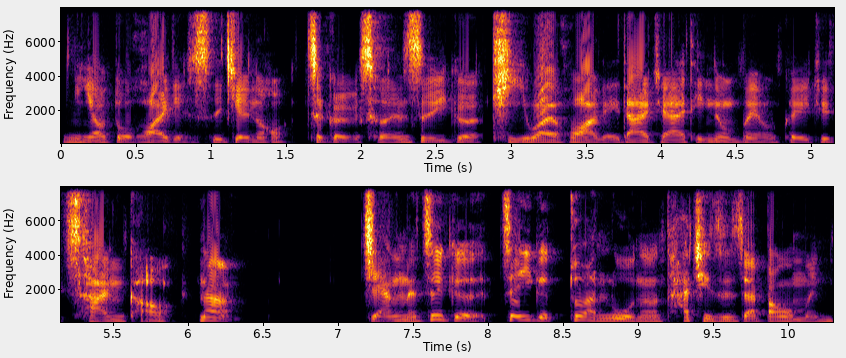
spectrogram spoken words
你要多花一点时间哦，这个可能是一个题外话，给大家听众朋友可以去参考。那讲了这个这一个段落呢，它其实在帮我们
